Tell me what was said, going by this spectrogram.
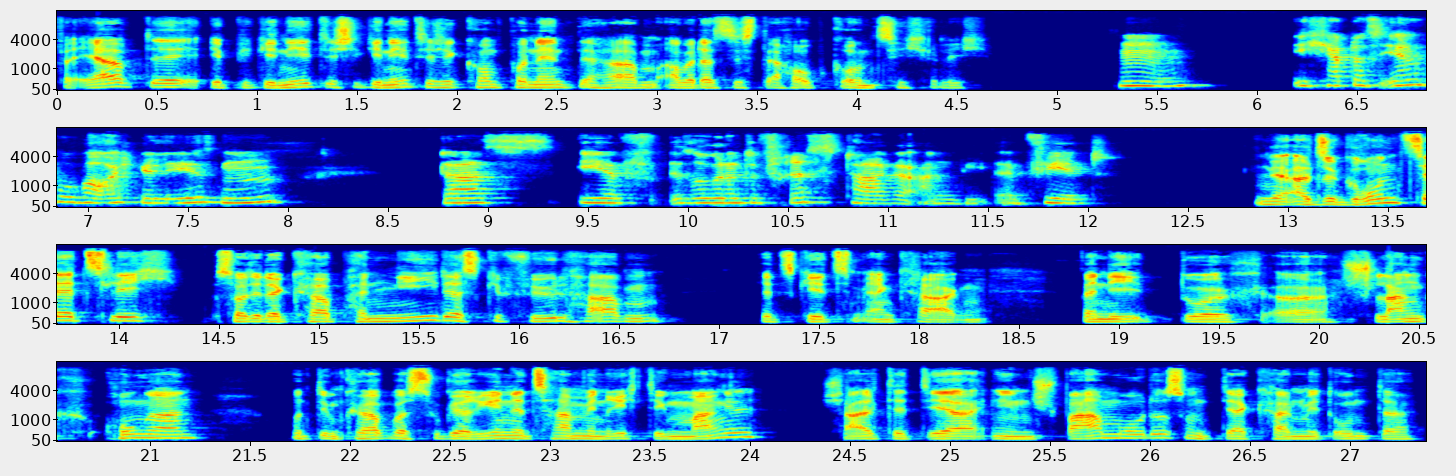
vererbte epigenetische, genetische Komponente haben, aber das ist der Hauptgrund sicherlich. Hm. Ich habe das irgendwo bei euch gelesen, dass ihr sogenannte Fresstage empfehlt. Ja, also grundsätzlich sollte der Körper nie das Gefühl haben, jetzt geht's mir an Kragen wenn die durch äh, schlank hungern und dem Körper suggerieren, jetzt haben wir einen richtigen Mangel, schaltet er in Sparmodus und der kann mitunter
